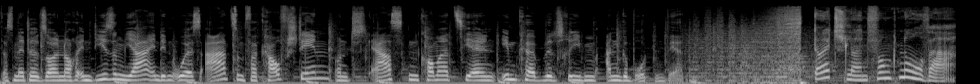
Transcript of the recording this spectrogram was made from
Das Mittel soll noch in diesem Jahr in den USA zum Verkauf stehen und ersten kommerziellen Imkerbetrieben angeboten werden. Deutschlandfunk Nova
